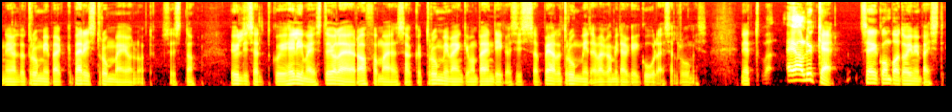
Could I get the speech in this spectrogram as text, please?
nii-öelda trummi back'i, päris trumme ei olnud, sest noh, üldiselt kui helimeest ei ole ja rahvamajas hakkad trummi mängima bändiga, siis sa peale trummide väga midagi ei kuule seal ruumis. nii et hea lüke, see kombo toimib hästi.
